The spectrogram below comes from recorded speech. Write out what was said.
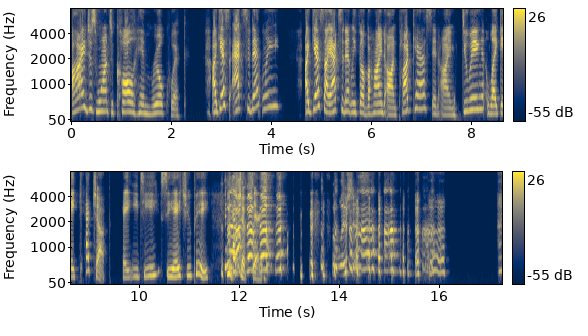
I just want to call him real quick. I guess accidentally, I guess I accidentally fell behind on podcast and I'm doing like a catch up, K E T C H U P, catch up day. Delicious.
